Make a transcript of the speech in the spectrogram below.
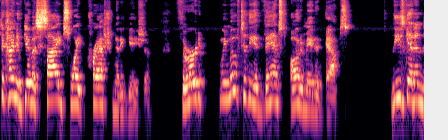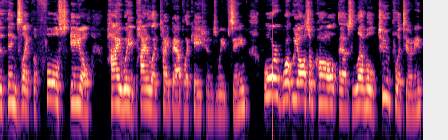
to kind of give a side swipe crash mitigation Third, we move to the advanced automated apps. These get into things like the full scale highway pilot type applications we've seen, or what we also call as level two platooning.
